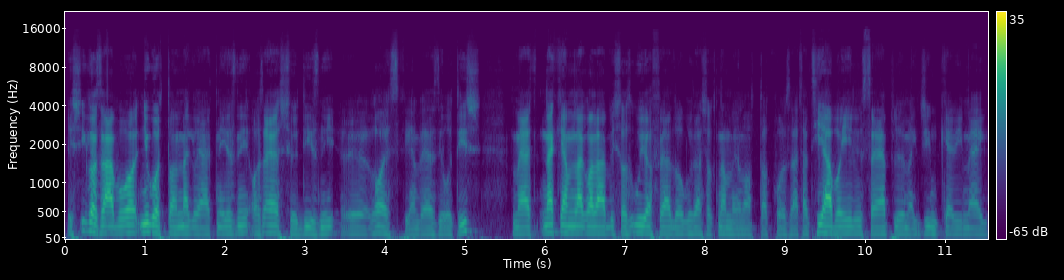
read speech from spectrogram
és igazából nyugodtan meg lehet nézni az első Disney uh, rajzfilm verziót is, mert nekem legalábbis az újabb feldolgozások nem nagyon adtak hozzá. Tehát hiába élő szereplő, meg Jim Carrey, meg,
